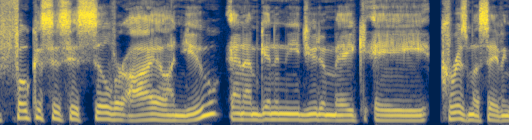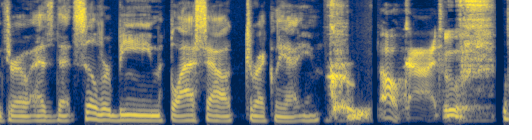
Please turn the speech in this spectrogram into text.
focuses his silver eye on you, and I'm going to need you to make a charisma saving throw as that silver beam blasts out directly at you. Oh, God. oof.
